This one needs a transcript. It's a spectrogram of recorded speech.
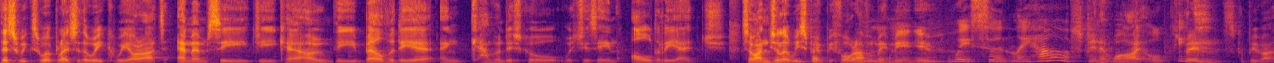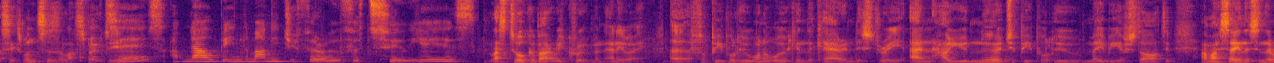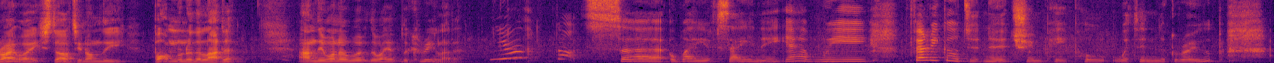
This week's Workplace of the Week, we are at MMCG Care Home, the Belvedere and Cavendish Court, which is in Alderley Edge. So, Angela, we spoke before, haven't we, me and you? We certainly have. It's been a while. It's It- been, it's could be about six months since I last spoke to you. is. I've now been the manager for over two years. Let's talk about recruitment anyway, uh, for people who want to work in the care industry and how you nurture people who maybe have started. Am I saying this in the right way? Started on the bottom run of the ladder and they want to work their way up the career ladder. Yeah, that's uh, a way of saying it. Yeah, we very good at nurturing people within the group.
